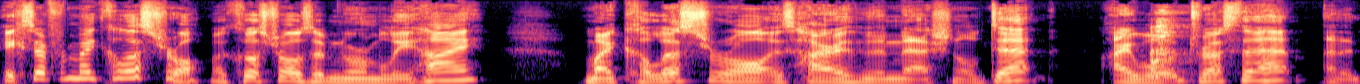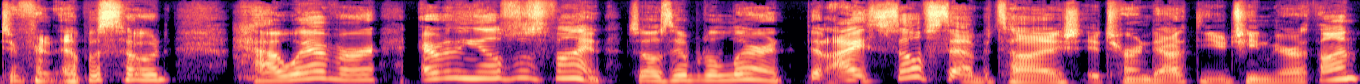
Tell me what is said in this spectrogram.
except for my cholesterol. My cholesterol is abnormally high. My cholesterol is higher than the national debt. I will address that on a different episode. However, everything else was fine. So I was able to learn that I self sabotaged, it turned out, at the Eugene Marathon,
